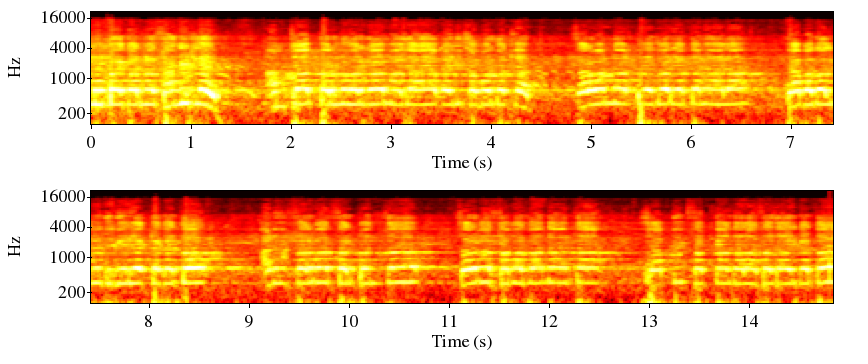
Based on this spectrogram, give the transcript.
पाटील मुंबईकरांना सांगितलंय आमच्या तरुण वर्ग माझ्या आया बहिणी समोर बसल्यात. सर्वांना स्टेजवर येताना आला. त्याबद्दल मी दिलगिरी व्यक्त करतो. आणि सर्व सरपंच सर्व समाज बांधवांचा शाब्दिक सत्कार झाला असा जाहीर करतो.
